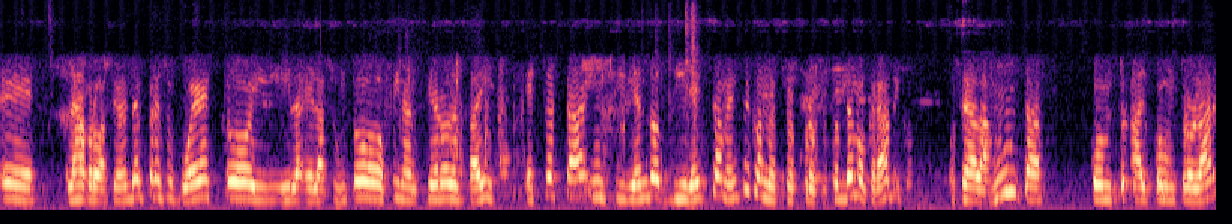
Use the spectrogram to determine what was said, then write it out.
eh, las aprobaciones del presupuesto y, el asunto financiero del país. Esto está incidiendo directamente con nuestros procesos democráticos. O sea, la Junta, al controlar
